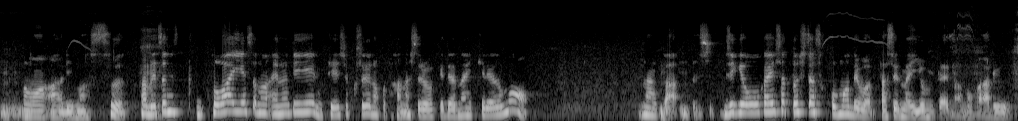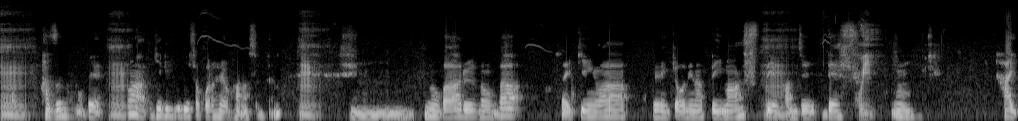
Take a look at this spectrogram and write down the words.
のはあります。まあ、別にとはいえその NDA に抵触するようなこと話してるわけではないけれどもなんか事業会社としてはそこまでは出せないよみたいなのがあるはずなので、うん、まあギリギリそこら辺を話すみたいなのがあるのが最近は勉強になっていますっていう感じです。うん、はい。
